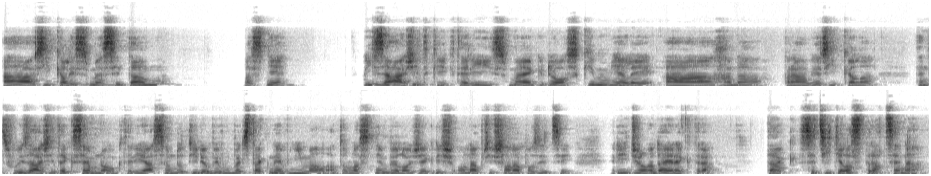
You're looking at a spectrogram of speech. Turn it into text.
a říkali jsme si tam vlastně takový zážitky, které jsme kdo s kým měli a Hana právě říkala ten svůj zážitek se mnou, který já jsem do té doby vůbec tak nevnímal a to vlastně bylo, že když ona přišla na pozici regional directora, tak se cítila ztracena.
